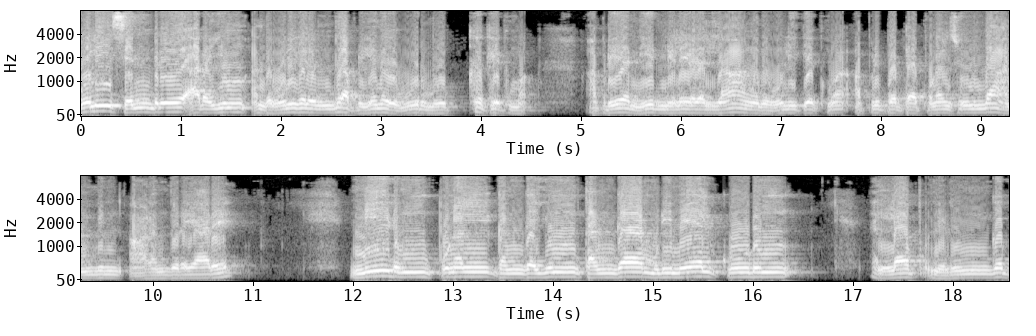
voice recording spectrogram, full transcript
ஒளி சென்று அடையும் அந்த ஒளிகளிலிருந்து அப்படியே அந்த ஊர் முழுக்க கேட்குமா. அப்படியே நீர்நிலைகள் எல்லாம் அந்த ஒளி கேட்குமா. அப்படிப்பட்ட புனல் சூழ்ந்த அன்பின் ஆலந்துரையாரே நீடும் புனல் கங்கையும் தங்க முடிமேல் கூடும். எல்லாம் நெடுங்க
